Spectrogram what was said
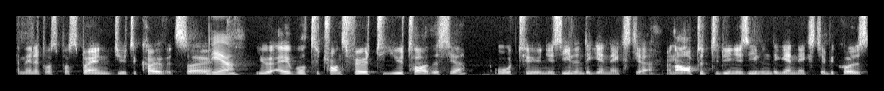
and then it was postponed due to COVID. So yeah. you were able to transfer it to Utah this year or to New Zealand again next year. And I opted to do New Zealand again next year because,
